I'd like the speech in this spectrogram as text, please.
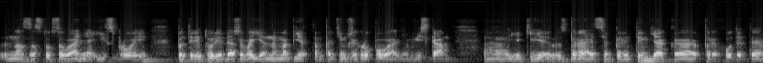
на застосування їх зброї по території, навіть воєнним об'єктам, по тим же групуванням, військам, е, які збираються перед тим, як е, переходити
